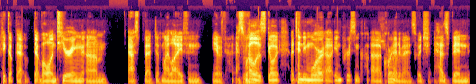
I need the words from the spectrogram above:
pick up that that volunteering um, aspect of my life, and you know, as well as going attending more uh, in-person uh, CoreNet events, which has been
